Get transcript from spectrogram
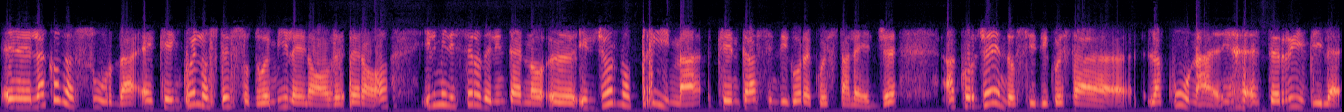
Eh, la cosa assurda è che in quello stesso 2009 però il Ministero dell'Interno eh, il giorno prima che entrasse in vigore questa legge, accorgendosi di questa lacuna eh, terribile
